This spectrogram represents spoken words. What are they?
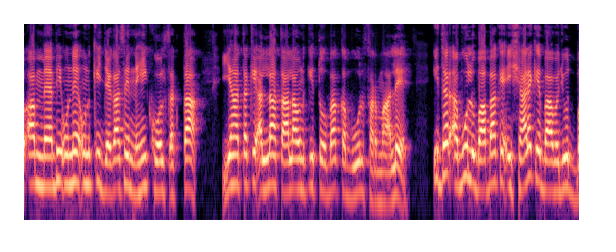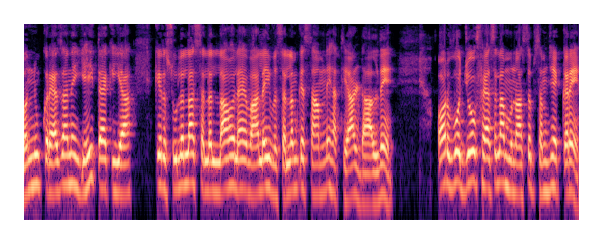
تو اب میں بھی انہیں ان کی جگہ سے نہیں کھول سکتا۔ یہاں تک کہ اللہ تعالیٰ ان کی توبہ قبول فرما لے۔ ادھر ابو لبابا کے اشارے کے باوجود بنو قریضہ نے یہی طے کیا کہ رسول اللہ صلی اللہ علیہ وآلہ وسلم کے سامنے ہتھیار ڈال دیں اور وہ جو فیصلہ مناسب سمجھے کریں۔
